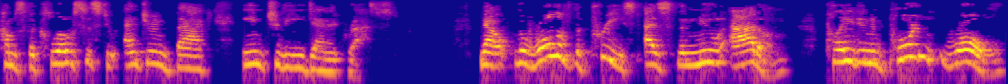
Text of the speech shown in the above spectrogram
comes the closest to entering back into the Edenic rest. Now, the role of the priest as the new Adam played an important role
